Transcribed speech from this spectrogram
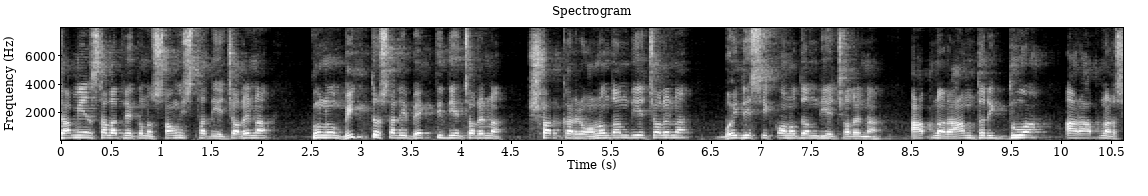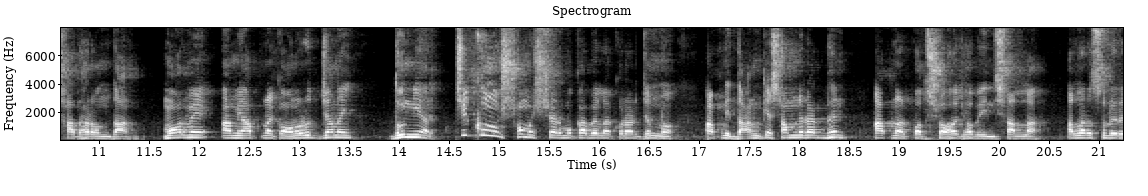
জামিয়া সালাফে কোনো সংস্থা দিয়ে চলে না, কোনো বৃত্তশালী ব্যক্তি দিয়ে চলে না, সরকারের অনুদান দিয়ে চলে না, বৈদেশিক অনুদান দিয়ে চলে না। আপনার আন্তরিক দোয়া আর আপনার সাধারণ দান। মর্মে আমি আপনাকে অনুরোধ জানাই, দুনিয়ার যে কোনো সমস্যার মোকাবেলা করার জন্য আপনি দানকে সামনে রাখবেন। আপনার পথ সহজ হবে ইনশাল্লাহ আল্লাহ রসুলের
